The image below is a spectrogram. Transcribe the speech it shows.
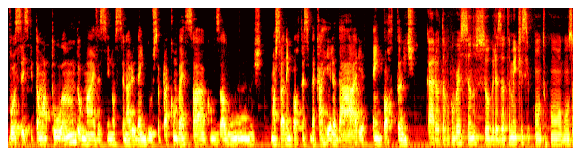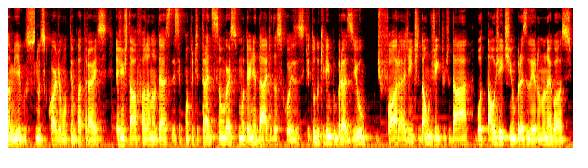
vocês que estão atuando mais assim no cenário da indústria para conversar com os alunos, mostrar a importância da carreira da área é importante. Cara, eu tava conversando sobre exatamente esse ponto com alguns amigos no Discord algum tempo atrás. E a gente tava falando desse, desse ponto de tradição versus modernidade das coisas. Que tudo que vem pro Brasil, de fora, a gente dá um jeito de dar, botar o jeitinho brasileiro no negócio.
